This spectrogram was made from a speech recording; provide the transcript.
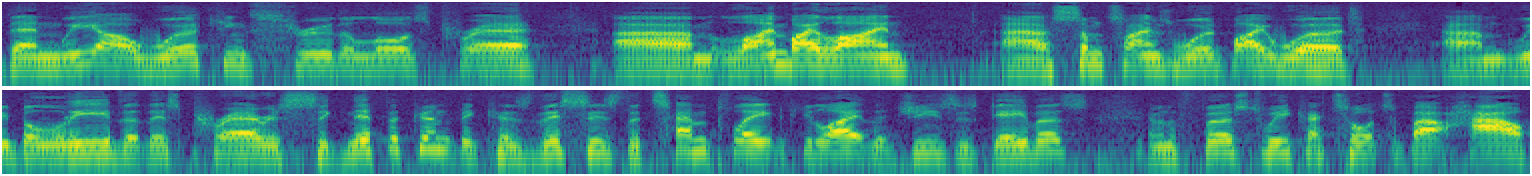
then we are working through the Lord's Prayer um, line by line, uh, sometimes word by word. Um, we believe that this prayer is significant because this is the template, if you like, that Jesus gave us. And in the first week, I talked about how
